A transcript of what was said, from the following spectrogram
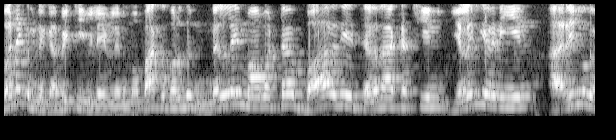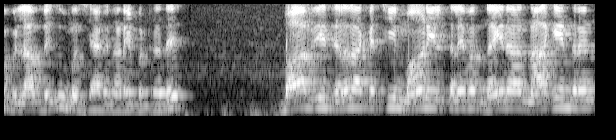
வணக்கம் நீங்க அபி டிவி லைவ்ல நம்ம பார்க்க போறது நெல்லை மாவட்ட பாரதிய ஜனதா கட்சியின் இளைஞரணியின் அறிமுக விழா வெகு விமர்சையாக நடைபெற்றது. பாரதிய ஜனதா கட்சியின் மாநில தலைவர் நயனார் நாகேந்திரன்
